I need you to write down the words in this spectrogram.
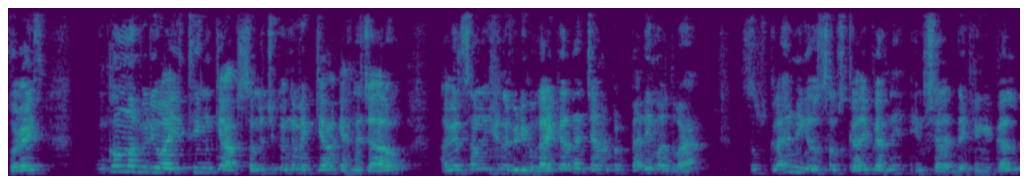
سو so گائز مکمل ویڈیو آئی تھنک کہ آپ سمجھ چکے ہوں گے میں کیا کہنا چاہ رہا ہوں۔ اگر سمجھ گئے تو ویڈیو کو لائک کر دیں، چینل پر پہلی مرتبہ ہے سبسکرائب نہیں کیا تو سبسکرائب کر دیں انشاءاللہ دیکھیں گے کل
